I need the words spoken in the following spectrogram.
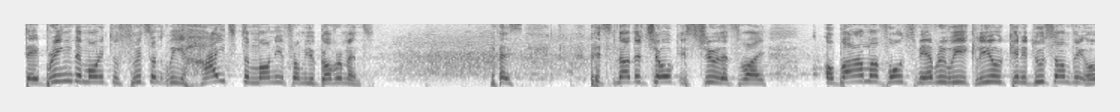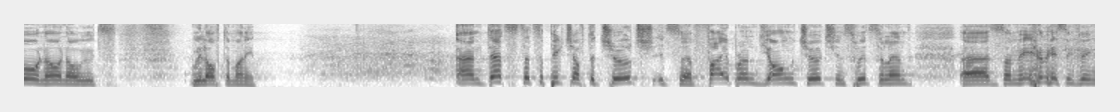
they bring the money to Switzerland. We hide the money from your government. it's, it's not a joke, it's true. That's why Obama phones me every week. Leo, can you do something? Oh, no, no, it's, we love the money. And that's, that's a picture of the church. It's a vibrant young church in Switzerland. Uh, it's an amazing thing.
